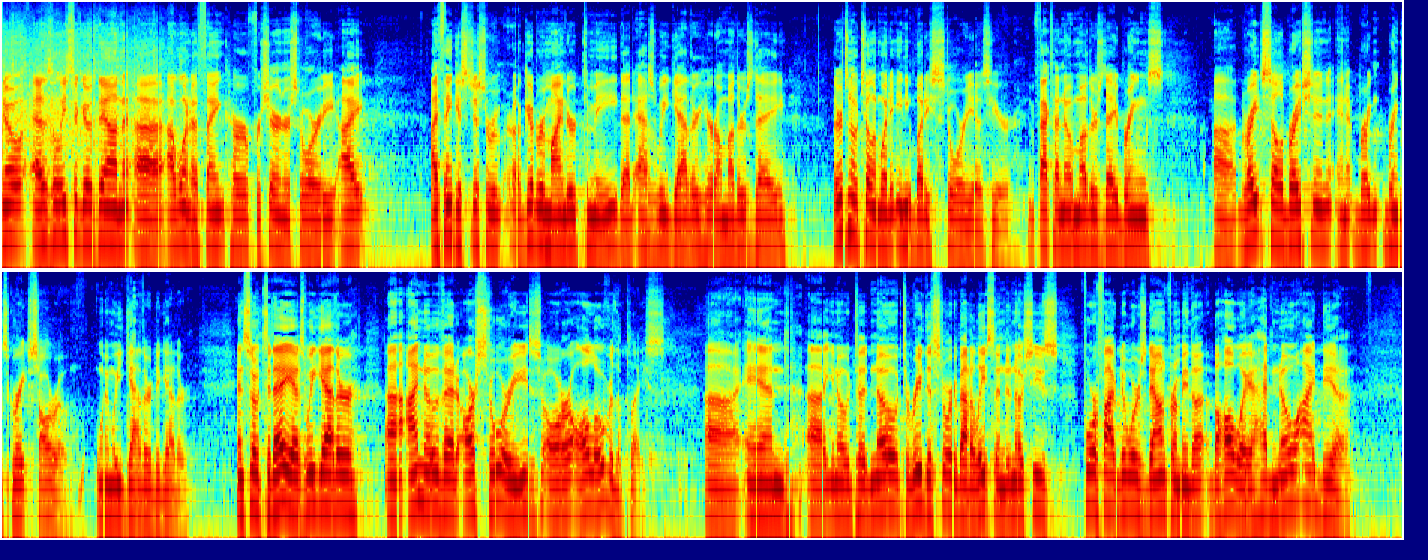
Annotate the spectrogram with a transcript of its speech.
You know, as Elisa goes down, uh, I want to thank her for sharing her story. I, I think it's just a, a, good reminder to me that as we gather here on Mother's Day, there's no telling what anybody's story is here. In fact, I know Mother's Day brings uh, great celebration and it bring, brings great sorrow when we gather together. And so today, as we gather, uh, I know that our stories are all over the place. Uh, and, uh, you know, to know, to read this story about Elisa and to know she's four or five doors down from me, the, the hallway, I had no idea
